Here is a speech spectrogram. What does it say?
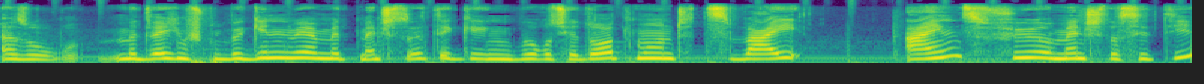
also mit welchem Spiel beginnen wir? Mit Manchester City gegen Borussia Dortmund. 2-1 für Manchester City.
